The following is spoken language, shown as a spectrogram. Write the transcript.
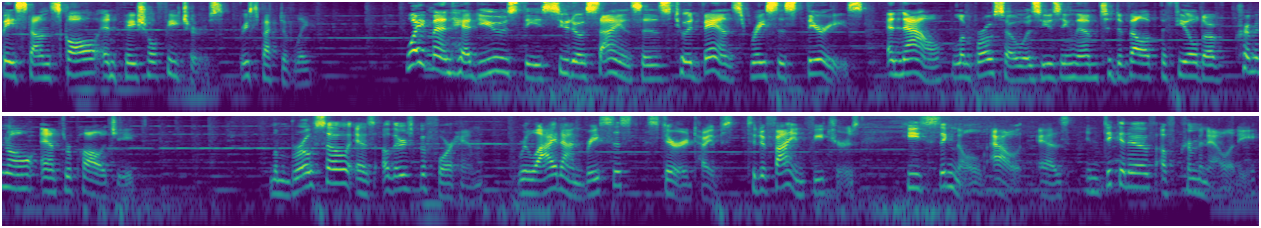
based on skull and facial features, respectively. White men had used these pseudosciences to advance racist theories, and now Lombroso was using them to develop the field of criminal anthropology. Lombroso, as others before him, relied on racist stereotypes to define features he signaled out as indicative of criminality.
